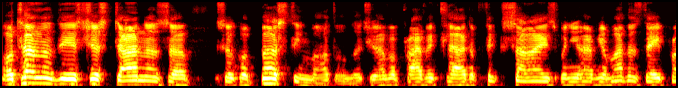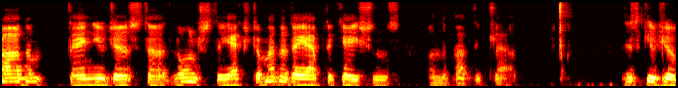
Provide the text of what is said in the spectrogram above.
Alternatively, it's just done as a so-called bursting model, that you have a private cloud of fixed size. When you have your Mother's Day problem, then you just uh, launch the extra Mother's Day applications on the public cloud. This gives you a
